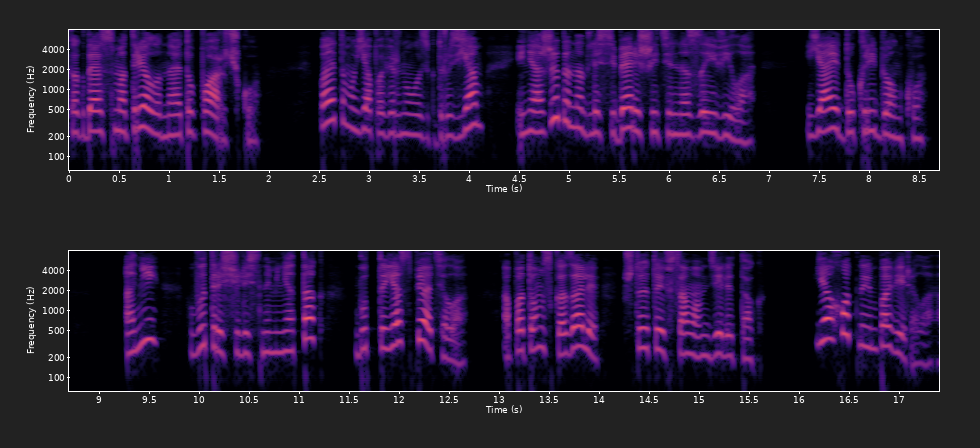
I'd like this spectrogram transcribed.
когда я смотрела на эту парочку. Поэтому я повернулась к друзьям и неожиданно для себя решительно заявила. «Я иду к ребенку». Они вытращились на меня так, будто я спятила, а потом сказали, что это и в самом деле так. Я охотно им поверила.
